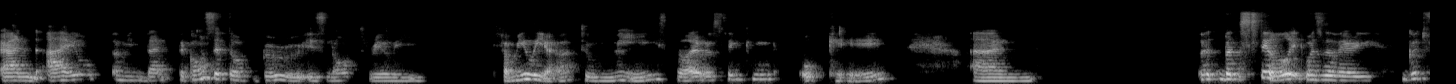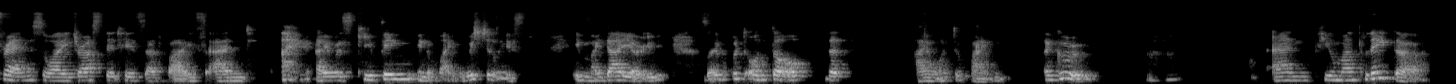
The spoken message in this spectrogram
And I, I mean, that the concept of guru is not really familiar to me. So I was thinking, okay, and but but still, it was a very good friend. So I trusted his advice, and I, I was keeping, you know, my wish list in my diary. So I put on top that I want to find a guru. Uh-huh. And a few months later,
